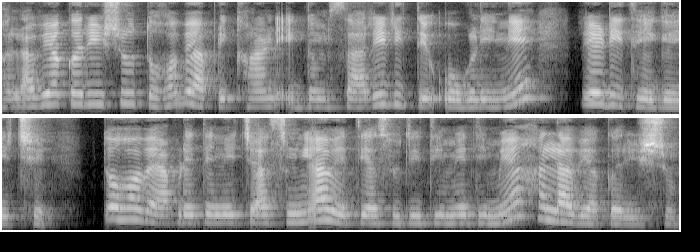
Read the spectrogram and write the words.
હલાવ્યા કરીશું. તો હવે આપણી ખાંડ એકદમ સારી રીતે ઓગળીને રેડી થઈ ગઈ છે. તો હવે આપણે તેની ચાસણી આવે ત્યાં સુધી ધીમે ધીમે હલાવ્યા કરીશું.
